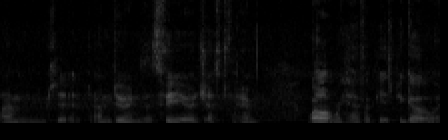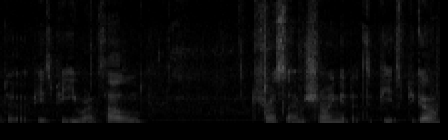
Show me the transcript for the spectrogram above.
I'm I'm doing this video just for him. Well, we have a PSP Go at a PSP E1000. First I'm showing it at the PSP Go.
